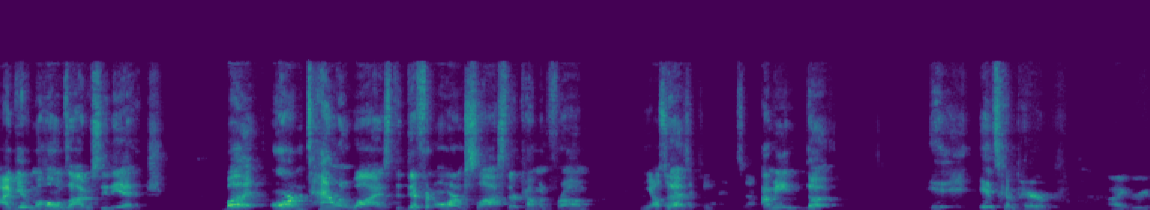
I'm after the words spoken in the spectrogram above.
I give Mahomes obviously the edge, but arm talent wise, the different arm slots they're coming from. he also That- has a cannon. So I mean, the it, it's comparable. I agree.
